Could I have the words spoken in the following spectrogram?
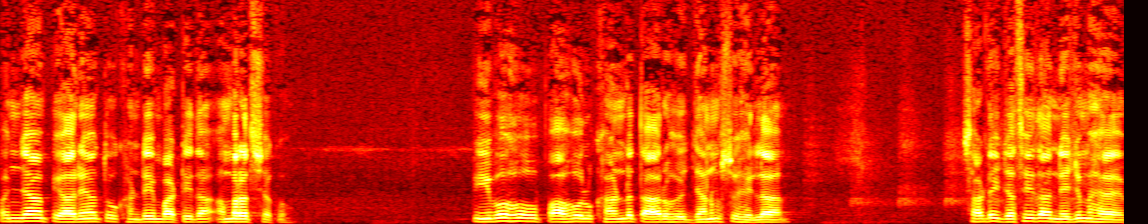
ਪੰਜਾਂ ਪਿਆਰਿਆਂ ਤੋਂ ਖੰਡੇ ਬਾਟੇ ਦਾ ਅੰਮ੍ਰਿਤ ਛਕੋ। ਪੀਵੋ ਪਾਹੁਲ ਖੰਡ ਤਾਰ ਹੋਏ ਜਨਮ ਸੁਹੇਲਾ। ਸਾਡੇ ਜਥੇ ਦਾ ਨਿਯਮ ਹੈ,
